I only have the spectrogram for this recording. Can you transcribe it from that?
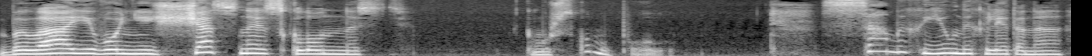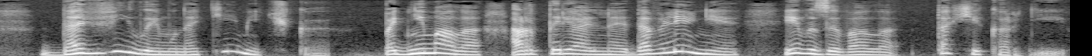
была его несчастная склонность к мужскому полу. Самых юных лет она давила ему на темечко, поднимала артериальное давление и вызывала тахикардию.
